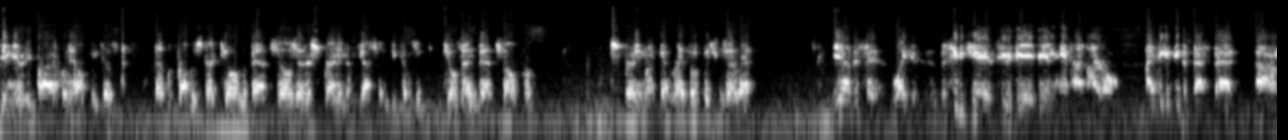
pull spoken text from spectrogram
the immunity product would help because that would probably start killing the bad cells that are spreading. I'm guessing because it kills any bad cell from spreading like that, right, Lucas? Is that right? Yeah, this is, like the CBGA and CBDA being antiviral, I think it'd be the best bet. Um,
